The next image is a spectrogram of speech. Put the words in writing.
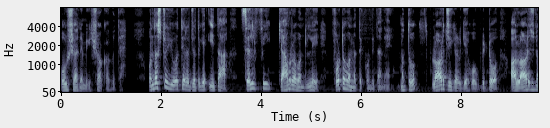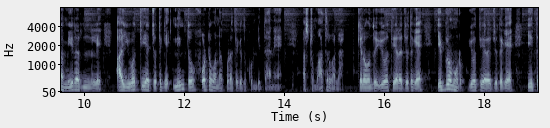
ಬಹುಶಃ ನಿಮಗೆ ಶಾಕ್ ಆಗುತ್ತೆ. ಒಂದಷ್ಟು ಯುವತಿಯರ ಜೊತೆಗೆ ಈತ ಸೆಲ್ಫಿ ಕ್ಯಾಮ್ರಾವನ್ನಲ್ಲಿ ಫೋಟೋವನ್ನು ತೆಕ್ಕೊಂಡಿದ್ದಾನೆ. ಮತ್ತು ಲಾಡ್ಜಿಗಳಿಗೆ ಹೋಗಿಬಿಟ್ಟು ಆ ಲಾಡ್ಜ್ನ ಮಿರರ್ನಲ್ಲಿ ಆ ಯುವತಿಯ ಜೊತೆಗೆ ನಿಂತು ಫೋಟೋವನ್ನು ಕೂಡ ತೆಗೆದುಕೊಂಡಿದ್ದಾನೆ. ಅಷ್ಟು ಮಾತ್ರವಲ್ಲ, ಕೆಲವೊಂದು ಯುವತಿಯರ ಜೊತೆಗೆ ಇಬ್ಬರು ಮೂರು ಯುವತಿಯರ ಜೊತೆಗೆ ಈತ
